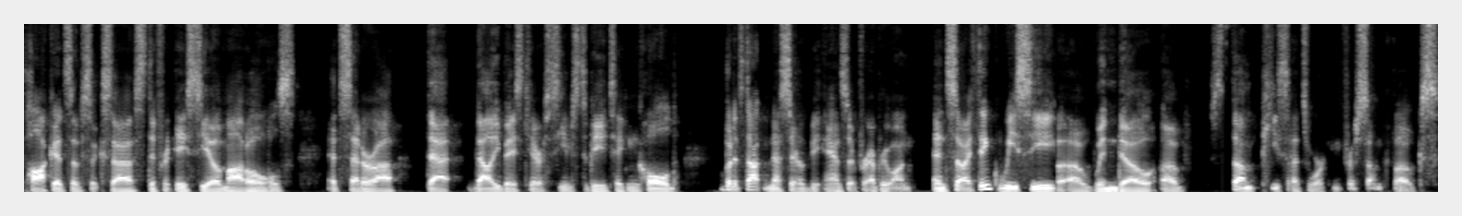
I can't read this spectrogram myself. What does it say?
pockets of success, different ACO models, et cetera, that value based care seems to be taking hold, but it's not necessarily the answer for everyone. And so I think we see a window of some piece that's working for some folks.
